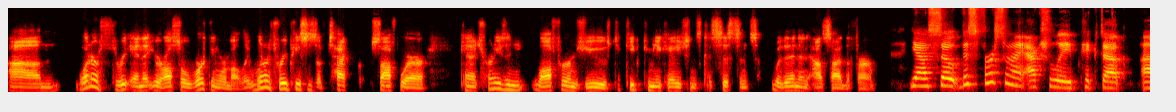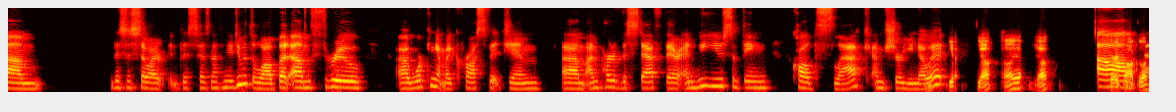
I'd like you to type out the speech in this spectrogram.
um, what are three, and that you're also working remotely, what are three pieces of tech software can attorneys and law firms use to keep communications consistent within and outside the firm? Yeah, so this first one I actually picked up. Um, this is so I, this has nothing to do with the law, but um, through uh, working at my CrossFit gym, um, I'm part of the staff there, and we use something called Slack. I'm sure you know it. Yep. Yep. Oh, yeah. Yep. Very um, popular.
